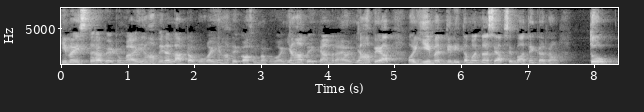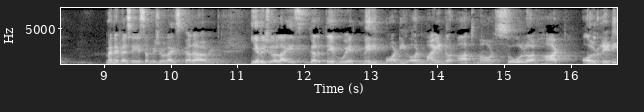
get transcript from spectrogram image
कि मैं इस तरह बैठूँगा, यहाँ मेरा लैपटॉप होगा, यहाँ पे कॉफ़ी मग होगा, यहाँ पे कैमरा है और यहाँ पे आप, और ये मैं दिली तमन्ना से आपसे बातें कर रहा हूँ तो मैंने वैसे ये सब विजुअलाइज करा अभी। ये विजुअलाइज करते हुए मेरी बॉडी और माइंड और आत्मा और सोल और हार्ट ऑलरेडी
